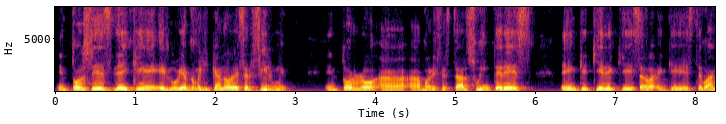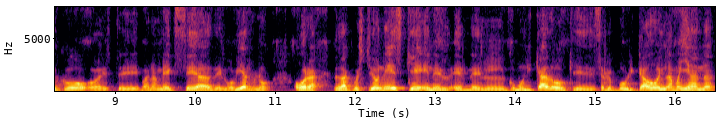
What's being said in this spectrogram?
Entonces, de ahí que el gobierno mexicano debe ser firme en torno a, manifestar su interés en que quiere que, que este banco, este Banamex, sea del gobierno Ahora, la cuestión es que en el, comunicado que se lo he publicado hoy en la mañana,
